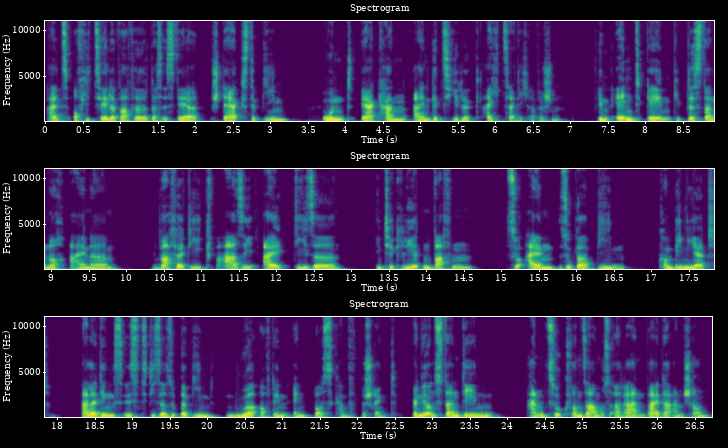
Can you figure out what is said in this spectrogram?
als offizielle Waffe, das ist der stärkste Beam, und er kann einige Ziele gleichzeitig erwischen. Im Endgame gibt es dann noch eine Waffe, die quasi all diese integrierten Waffen zu einem Super Beam kombiniert Allerdings ist dieser Superbeam nur auf den Endbosskampf beschränkt. Wenn wir uns dann den Anzug von Samus Aran weiter anschauen,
